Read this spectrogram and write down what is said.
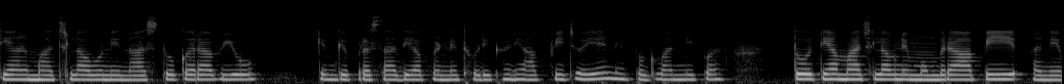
ત્યાં માછલાઓને નાસ્તો કરાવ્યો. કેમ કે પ્રસાદી આપણને થોડી ઘણી આપવી જોઈએ ને ભગવાનની પણ. તો ત્યાં માછલાઓને મમરા આપી અને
